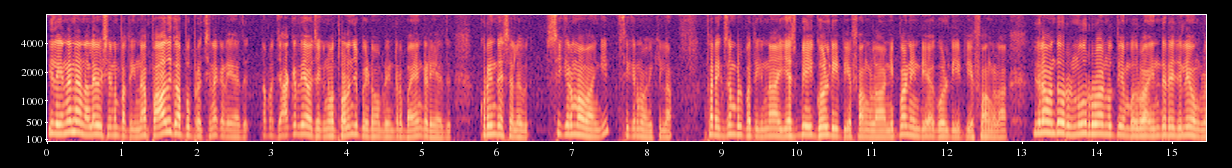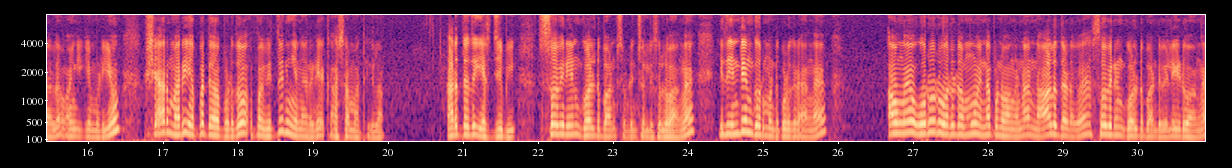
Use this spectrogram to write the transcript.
இதில் என்னென்ன நல்ல விஷயம்னு பார்த்தீங்கன்னா பாதுகாப்பு பிரச்சனை கிடையாது. நம்ம ஜாக்கிரதையாக வச்சுக்கணும் தொலைஞ்சு போயிடும் அப்படின்ற பயம் கிடையாது. குறைந்த செலவு. சீக்கிரமாக வாங்கி சீக்கிரமாக விற்கலாம். ஃபார் எக்ஸாம்பிள் பார்த்தீங்கன்னா எஸ்பிஐ கோல்டு இடிஎஃப் வாங்கலாம் நிப்பான் இந்தியா கோல்டு இடிஎஃப் வாங்கலாம். இதெல்லாம் வந்து ஒரு நூறுரூவா நூற்றி ஐம்பது ரூபா இந்த ரேஞ்சிலே உங்களால் வாங்கிக்க முடியும். ஷேர் மாதிரி எப்போ தேவைப்படுதோ அப்போ விற்று நீங்கள் நேரடியாக காசாக மாற்றிக்கலாம் அடுத்தது எஸ்ஜிபி சோவிரியன் கோல்டு பாண்ட்ஸ் அப்படின்னு சொல்லி சொல்லுவாங்க. இது இந்தியன் கவர்மெண்ட் கொடுக்குறாங்க. அவங்க ஒரு ஒரு வருடமும் என்ன பண்ணுவாங்கன்னா நாலு தடவை சோவிரியன் கோல்டு பாண்டு வெளியிடுவாங்க.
